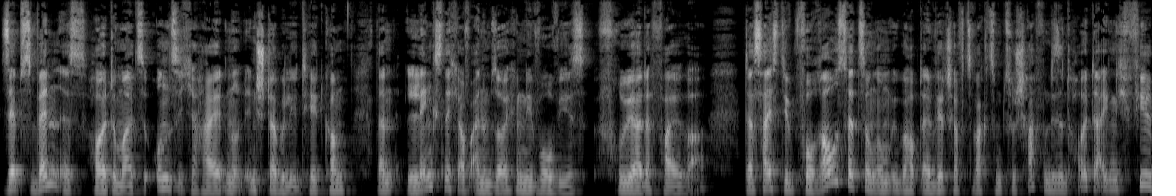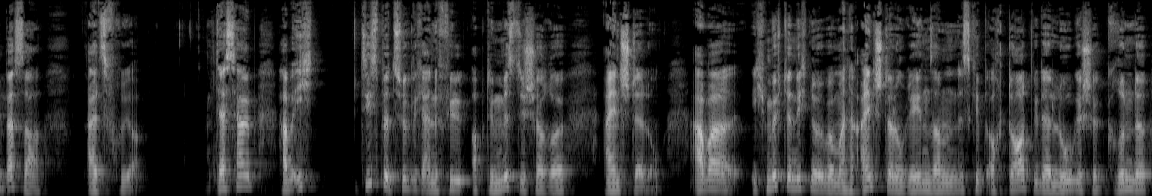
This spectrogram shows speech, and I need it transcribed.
selbst wenn es heute mal zu Unsicherheiten und Instabilität kommt, dann längst nicht auf einem solchen Niveau, wie es früher der Fall war. Das heißt, die Voraussetzungen, um überhaupt ein Wirtschaftswachstum zu schaffen, die sind heute eigentlich viel besser als früher. Deshalb habe ich diesbezüglich eine viel optimistischere Einstellung. Aber ich möchte nicht nur über meine Einstellung reden, sondern es gibt auch dort wieder logische Gründe,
